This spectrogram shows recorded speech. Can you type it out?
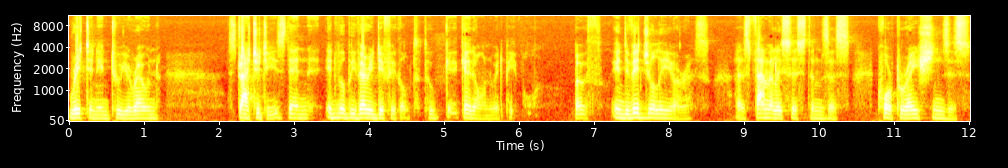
written into your own strategies, then it will be very difficult to get on with people, both individually or as, as family systems, as corporations, as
